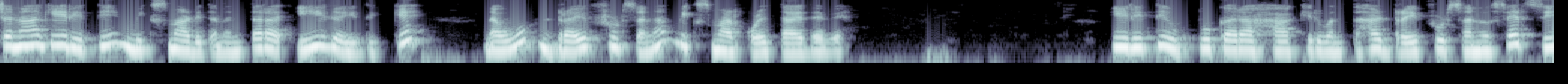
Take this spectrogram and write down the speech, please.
ಚೆನ್ನಾಗಿ ರೀತಿ ಮಿಕ್ಸ್ ಮಾಡಿದ ನಂತರ ಈಗ ಇದಕ್ಕೆ ನಾವು ಡ್ರೈ ಫ್ರೂಟ್ಸ್ ಅನ್ನ ಮಿಕ್ಸ್ ಮಾಡ್ಕೊಳ್ತಾ ಇದ್ದೇವೆ. ಈ ರೀತಿ ಉಪ್ಪು, ಖಾರ ಹಾಕಿರುವಂತಹ ಡ್ರೈ ಫ್ರೂಟ್ಸ್ ಅನ್ನು ಸೇರಿಸಿ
